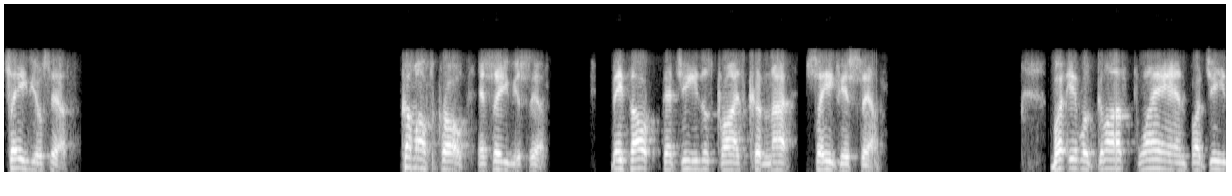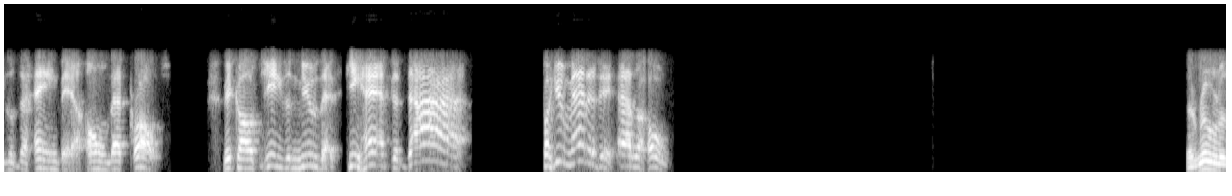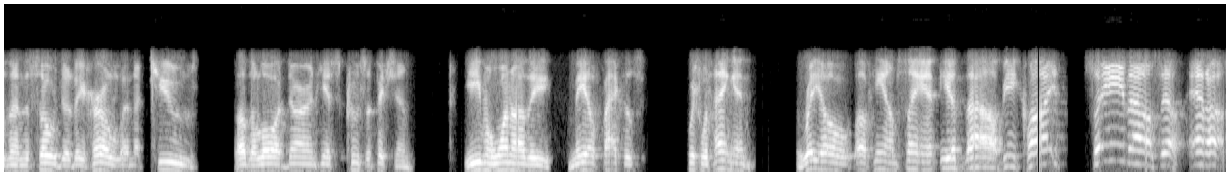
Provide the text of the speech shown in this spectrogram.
save yourself. Come off the cross and save yourself. They thought that Jesus Christ could not save himself. But it was God's plan for Jesus to hang there on that cross because Jesus knew that he had to die for humanity as a whole. The rulers and the soldiers, they hurled and accused of the Lord during his crucifixion. Even one of the malefactors, which was hanging rail of him, saying, If thou be Christ, save thyself and us.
